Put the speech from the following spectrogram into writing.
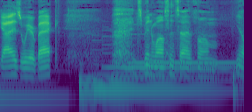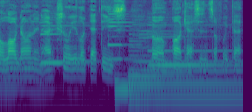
guys, we are back. It's been a while since I've, um, you know, logged on and actually looked at these um, podcasts and stuff like that.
